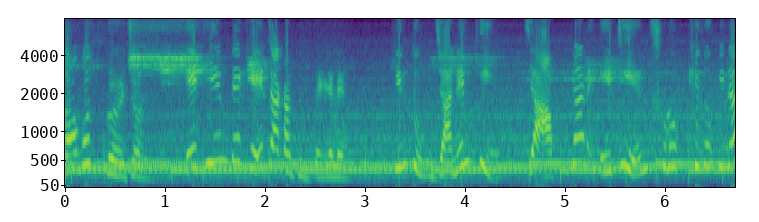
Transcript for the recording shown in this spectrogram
নগদ প্রয়োজন। এটিএম দেখে টাকা তুলতে গেলেন। কিন্তু জানেন কি যে আপনার এটিএম সুরক্ষিত কিনা?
